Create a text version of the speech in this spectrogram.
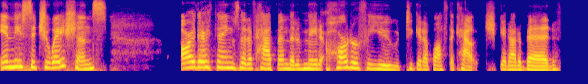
in these situations are there things that have happened that have made it harder for you to get up off the couch get out of bed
